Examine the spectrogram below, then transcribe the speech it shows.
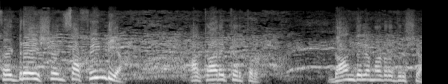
federations of India ಆ ಕಾರ್ಯಕರ್ತರು. ದಾಂಧಲೆ ಮಾಡಿರೋ ದೃಶ್ಯ.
